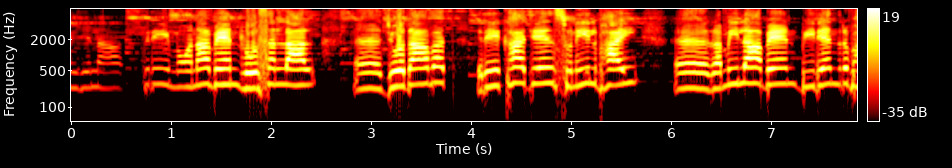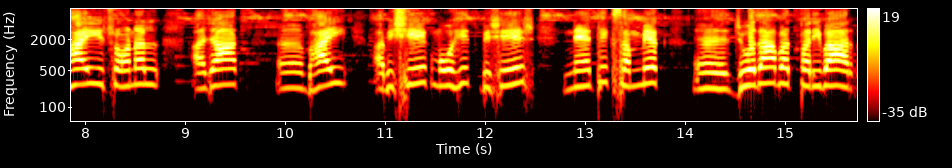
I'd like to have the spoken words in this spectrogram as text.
श्री मोनाबेन रोशनलाल जोदावत रेखा जैन, सुनील भाई रमीला बेन वीरेंद्र भाई, सोनल आज़ाद भाई, अभिषेक मोहित, विशेष, नैतिक, सम्यक जोदावत परिवार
